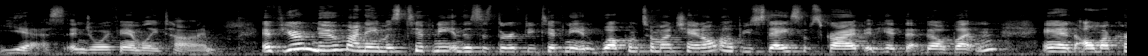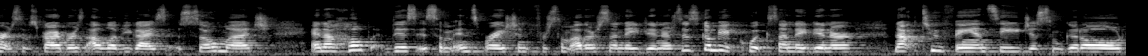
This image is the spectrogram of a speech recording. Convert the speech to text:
yes, enjoy family time. If you're new, my name is Tiffany and this is Thrifty Tiffany and welcome to my channel. I hope you stay subscribed and hit that bell button. And all my current subscribers, I love you guys so much. And I hope this is some inspiration for some other Sunday dinners. This is gonna be a quick Sunday dinner, not too fancy, just some good old,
